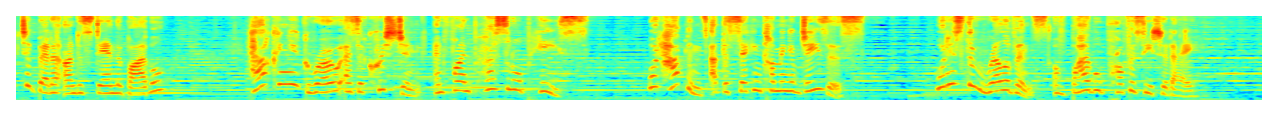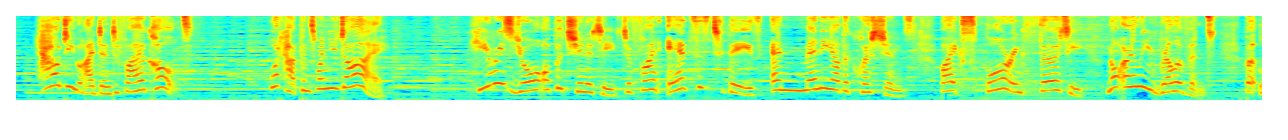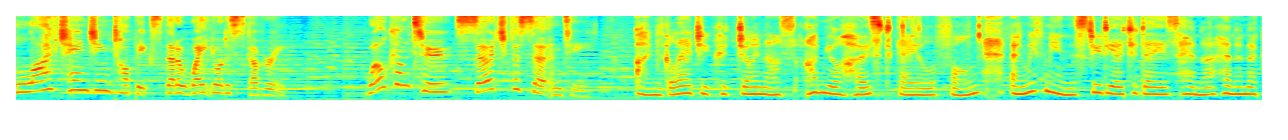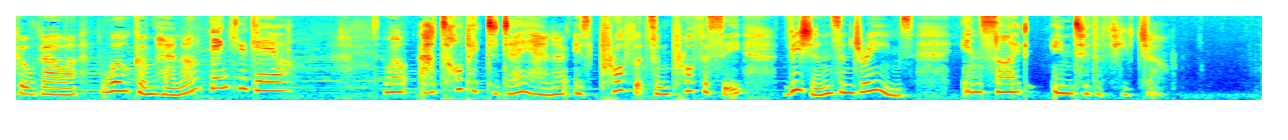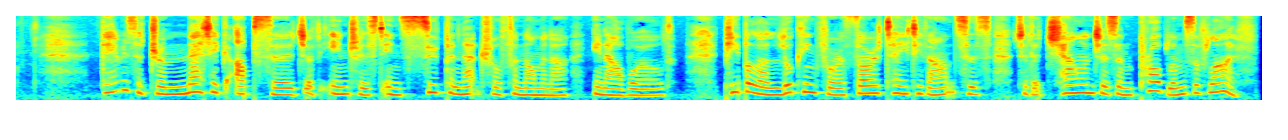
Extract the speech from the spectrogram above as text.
like to better understand the Bible? How can you grow as a Christian and find personal peace? What happens at the second coming of Jesus? What is the relevance of Bible prophecy today? How do you identify a cult? What happens when you die? Here is your opportunity to find answers to these and many other questions by exploring 30 not only relevant but life changing topics that await your discovery. Welcome to Search for Certainty. I'm glad you could join us. I'm your host, Gayl Fong, and with me in the studio today is Hana, Hana Nakagawa. Welcome, Hana. Thank you, Gayl. Well, our topic today, Hana, is prophets and prophecy, visions and dreams, insight into the future. There is a dramatic upsurge of interest in supernatural phenomena in our world. People are looking for authoritative answers to the challenges and problems of life.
